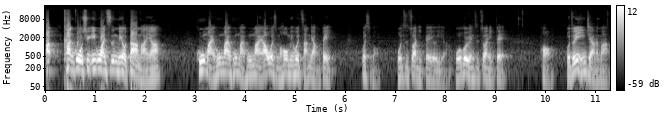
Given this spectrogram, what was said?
啊，看过去，一外资没有大买啊。忽买忽卖，忽买忽卖，然后为什么后面会涨两倍？为什么？我只赚一倍而已啊！我会员只赚一倍。好，我昨天已经讲了嘛，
